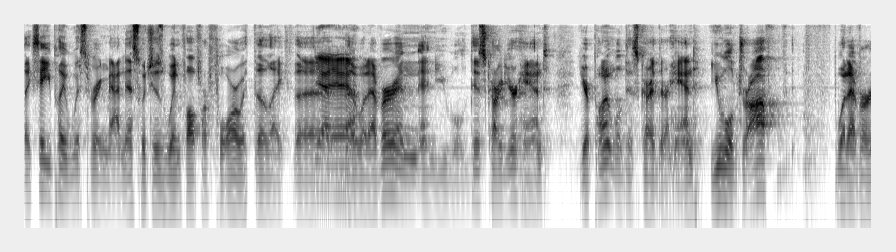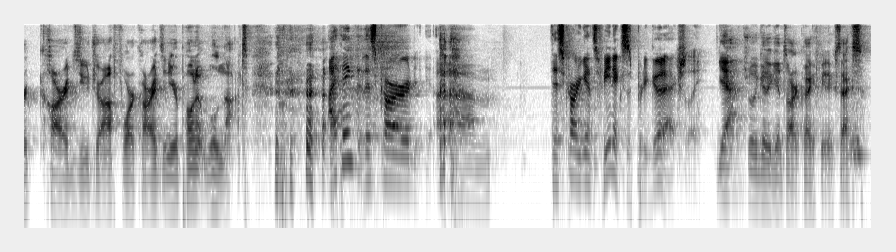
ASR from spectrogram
like say you play Whispering Madness, which is windfall for four with the like the, Yeah, yeah, the yeah. whatever, and and you will discard your hand. Your opponent will discard their hand. You will draw whatever cards you draw four cards, and your opponent will not. I think that this card, um, this card against Phoenix is pretty good actually, yeah, it's really good against Arclight Phoenix X.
